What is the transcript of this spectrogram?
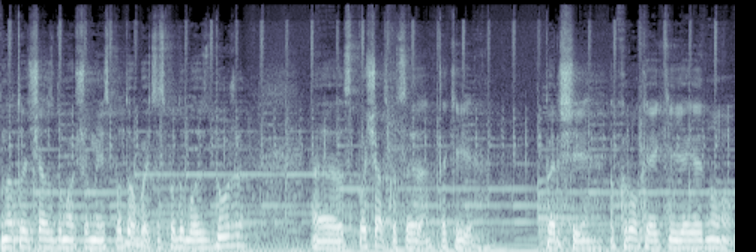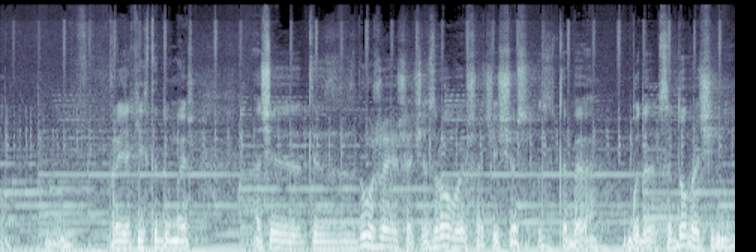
на той час думав, що мені сподобається, сподобалось дуже. Е, Спочатку це такі перші кроки, які ну, при яких ти думаєш, а чи ти здужаєш, а чи зробиш, а чи що в тебе буде все добре чи ні.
